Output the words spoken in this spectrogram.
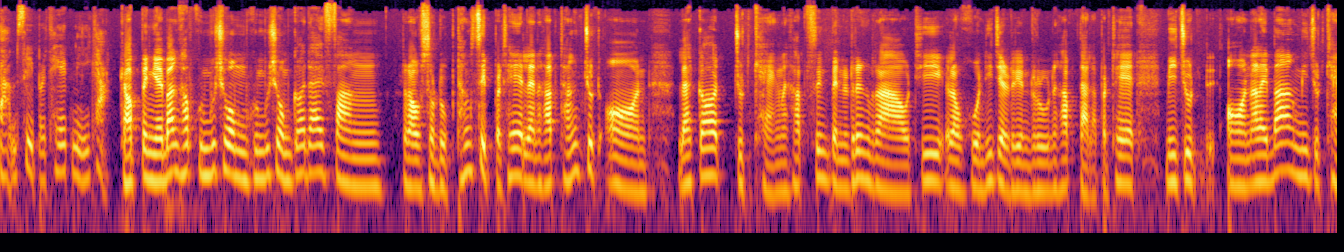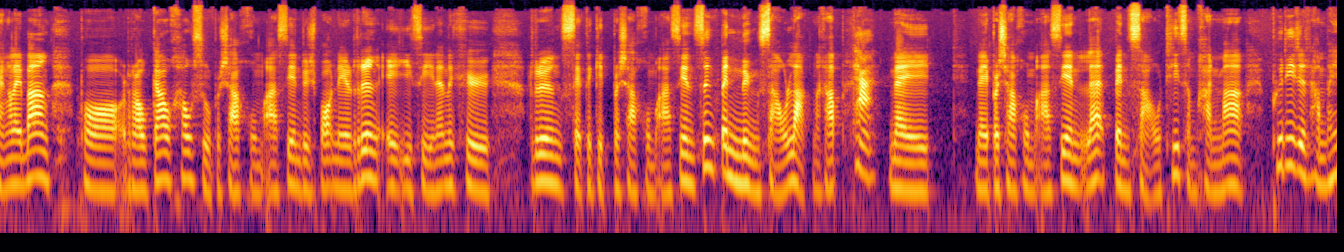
3-4 ประเทศนี้ค่ะ ครับ เป็นไงบ้างครับคุณผู้ชม คุณผู้ชมก็ได้ฟังเราสรุปทั้ง 10 ประเทศแล้วนะครับ ทั้งจุดอ่อน และก็จุดแข็งนะครับ ซึ่งเป็นเรื่องราวที่เราควรที่จะเรียนรู้นะครับ แต่ละประเทศมีจุดอ่อนอะไรบ้าง มีจุดแข็งอะไรบ้าง พอเราก้าวเข้าสู่ประชาคมอาเซียน โดยเฉพาะในเรื่อง AEC นั่นก็คือ เรื่องเศรษฐกิจประชาคมอาเซียน ซึ่งเป็นหนึ่งเสาหลักนะครับค่ะใน ในประชาคมอาเซียน และเป็นเสาที่สำคัญมาก เพื่อที่จะทำให้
